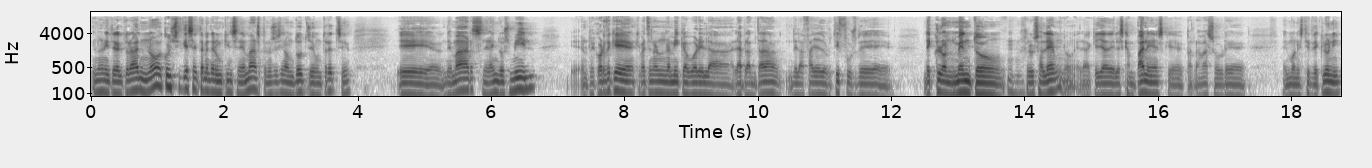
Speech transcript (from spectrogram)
una nit electoral, no coincidia exactament en un 15 de març, però no sé si era un 12 o un 13, eh, de març de l'any 2000, eh, recorde que, que vaig anar una mica a veure la, la plantada de la falla d'Hortífus de, de Clonmento, uh -huh. Jerusalem, no? era aquella de les campanes que parlava sobre el monestir de Cluny,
